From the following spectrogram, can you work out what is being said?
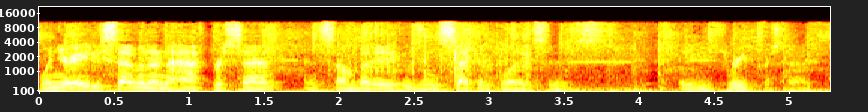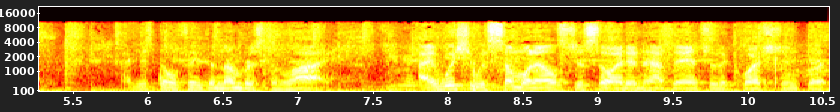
When you're 87.5% and somebody who's in second place is 83%, I just don't think the numbers can lie. I wish it was someone else just so I didn't have to answer the question, but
